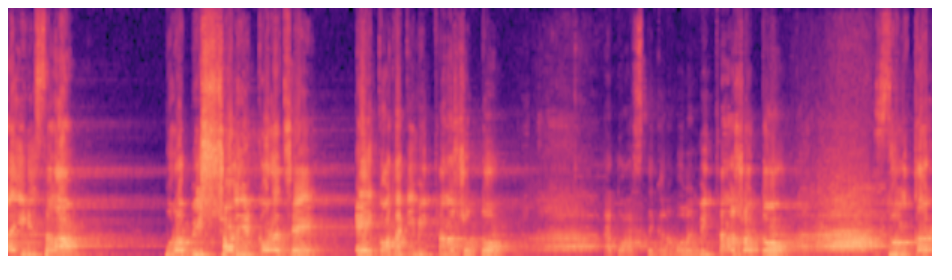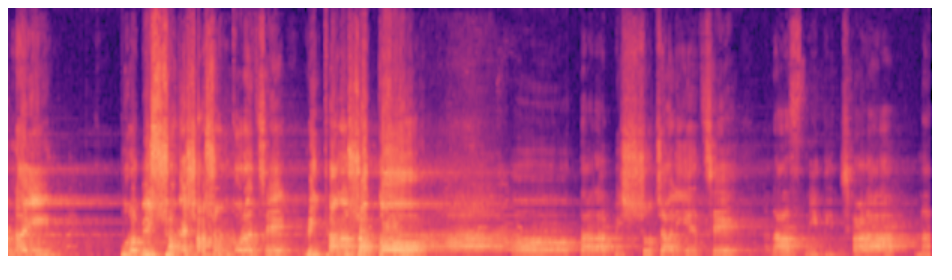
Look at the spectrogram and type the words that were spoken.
আলাইহিস সালাম পুরো বিশ্ব লিড করেছে। এই কথা কি মিথ্যা না সত্য? এত আস্তে কেন বলেন মিথ্যা না সত্য? জুলকারনাইন পুরো বিশ্বকে শাসন করেছে। মিথ্যা না সত্য? তারা বিশ্ব চালিয়েছে। রাজনীতি ছাড়া না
